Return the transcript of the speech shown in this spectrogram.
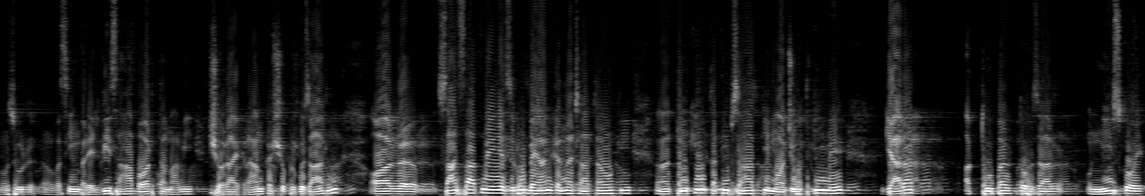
हजूर वसीम बरेलवी साहब और तमामी शरा इकराम का शुक्रगुजार हूँ। और साथ साथ मैं ये ज़रूर बयान करना चाहता हूँ कि तमकीन खतीब साहब की मौजूदगी में 11 अक्टूबर 2019 को एक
